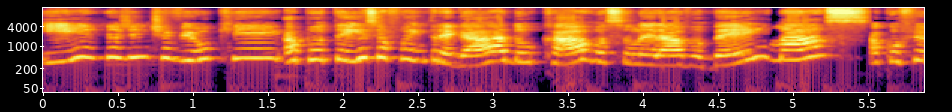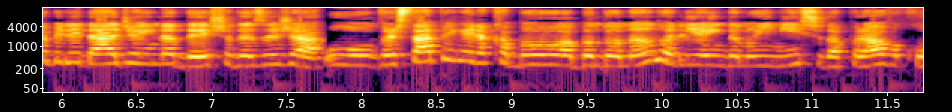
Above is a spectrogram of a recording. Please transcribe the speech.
E a gente viu que a potência foi entregada, o carro acelerava bem, mas a confiabilidade ainda deixa a desejar. O Verstappen ele acabou abandonando ali ainda no início da prova com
